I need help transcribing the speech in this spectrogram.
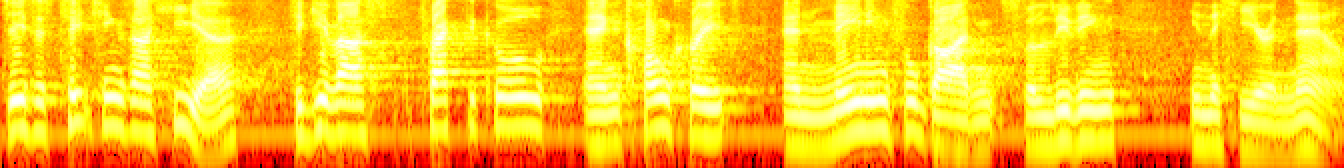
Jesus' teachings are here to give us practical and concrete and meaningful guidance for living in the here and now.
